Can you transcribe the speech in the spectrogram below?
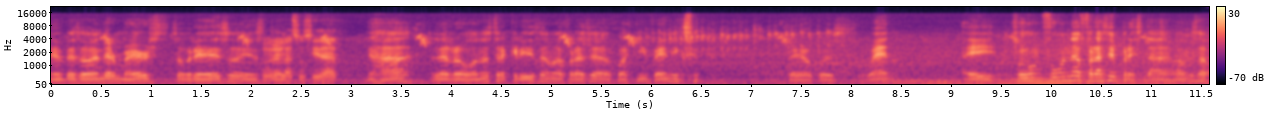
Empezó a vender merch sobre eso. y este, Sobre la sociedad. Ajá, le robó nuestra queridísima frase a Joaquín Fénix. Pero pues, bueno. Fue, un- fue una frase prestada, vamos a,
